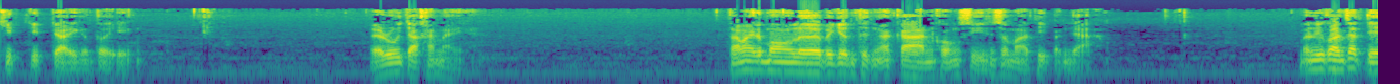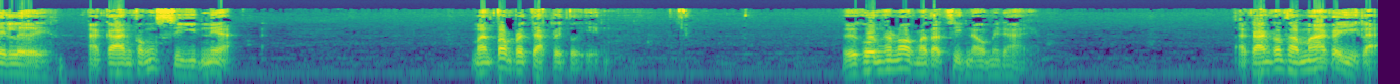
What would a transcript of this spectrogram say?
คิดจิตใจกันตัวเอง และรู้จักข้างในทำให้เรามองเลยไปจนถึงอาการของศีลสมาธิปัญญา มันมีความชัดเจนเลย อาการของศีลเนี่ย มันต้องประจักษ์ด้วยตัวเอง หรือคนข้างนอกมาตัดสินเราไม่ได้ อาการของธรรมะก็อีกแหละ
